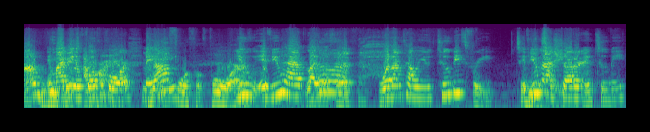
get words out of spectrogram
I'm. It might be a. I'm four for crying. four, maybe. Not four for four. You if you have like What? listen, what I'm telling you, Tubi's free. if you got free. Shudder and Tubi,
